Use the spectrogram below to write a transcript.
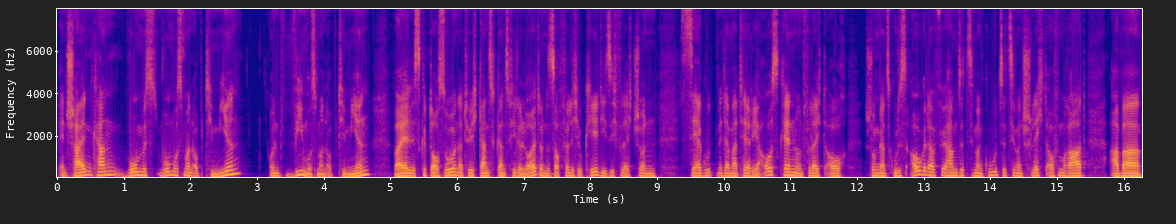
entscheiden kann, wo, müß, wo muss man optimieren und wie muss man optimieren, weil es gibt auch so natürlich ganz, ganz viele Leute und das ist auch völlig okay, die sich vielleicht schon sehr gut mit der Materie auskennen und vielleicht auch schon ein ganz gutes Auge dafür haben, sitzt jemand gut, sitzt jemand schlecht auf dem Rad, aber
